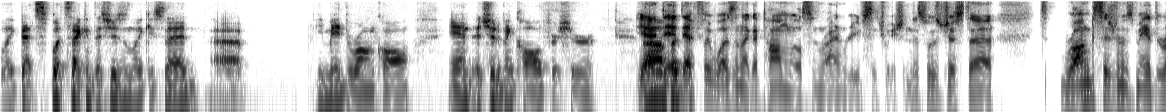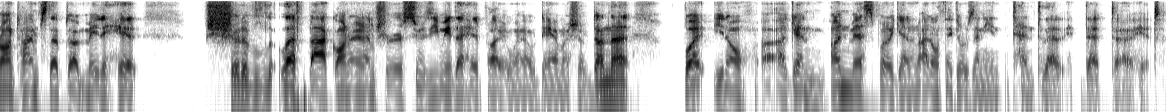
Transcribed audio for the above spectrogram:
like that split second decision, like you said. Uh, he made the wrong call, and it should have been called for sure. Yeah, uh, it, but, definitely wasn't like a Tom Wilson, Ryan Reaves situation. This was just a wrong decision was made the wrong time, stepped up, made a hit should have left back on it. I'm sure as soon as he made that hit, probably went, oh damn, I should have done that. But you know, uh, again, unmissed. But again, I don't think there was any intent to that that uh, hit.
